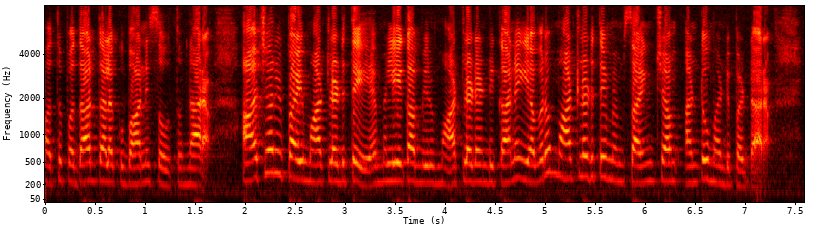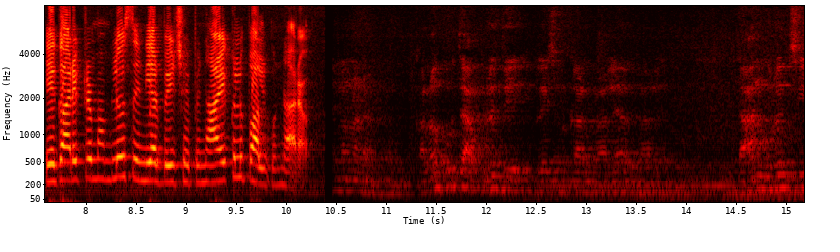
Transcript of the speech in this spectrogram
మత్తు పదార్థాలకు బానిసవుతున్నారు. ఆచార్యపై మాట్లాడితే ఎమ్మెల్యేగా మీరు మాట్లాడండి. కానీ ఎవరు మాట్లాడితే మేము అంటూ మండిపడ్డారు. ఈ కార్యక్రమంలో సీనియర్ బీజేపీ నాయకులు పాల్గొన్నారు. అభివృద్ధి దాని గురించి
